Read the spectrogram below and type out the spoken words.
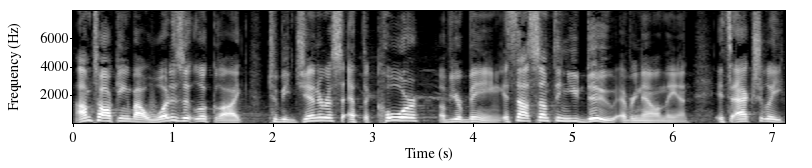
I'm talking about what does it look like to be generous at the core of your being. It's not something you do every now and then, it's actually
